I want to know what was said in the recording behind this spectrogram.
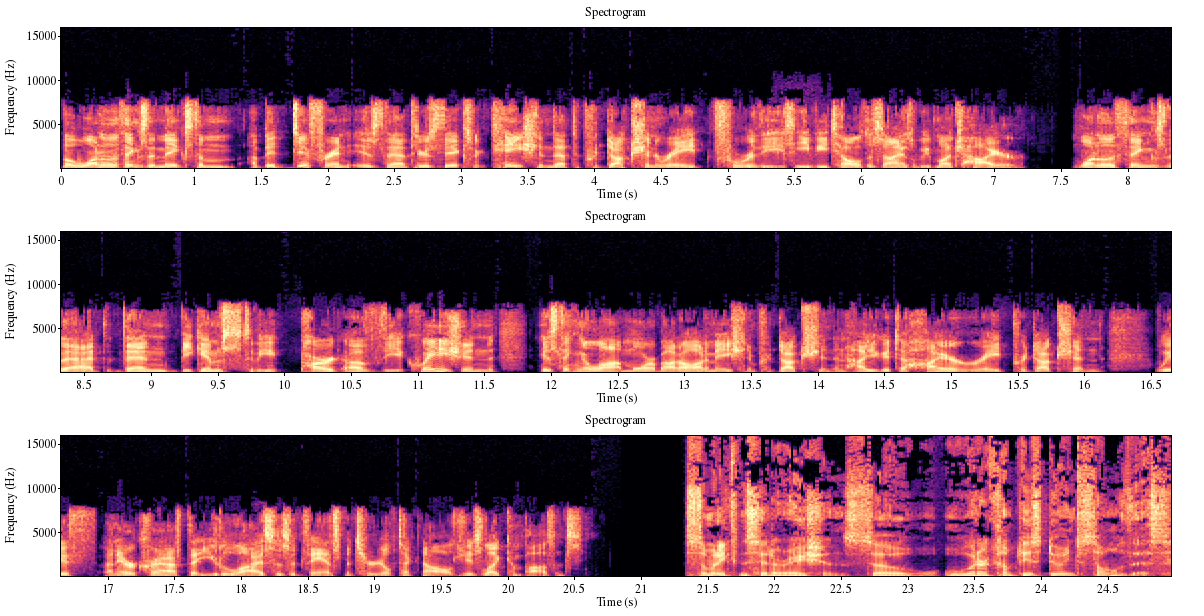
But one of the things that makes them a bit different is that there's the expectation that the production rate for these eVTOL designs will be much higher. One of the things that then begins to be part of the equation is thinking a lot more about automation and production and how you get to higher rate production with an aircraft that utilizes advanced material technologies like composites. So many considerations. So, what are companies doing to solve this?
